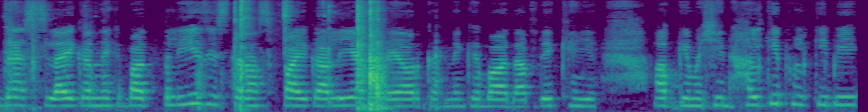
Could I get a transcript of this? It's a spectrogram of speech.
ड्रेस सिलाई करने के बाद प्लीज़ इस तरह सफ़ाई कर लिया करें और करने के बाद आप देखें ये आपकी मशीन हल्की फुल्की भी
